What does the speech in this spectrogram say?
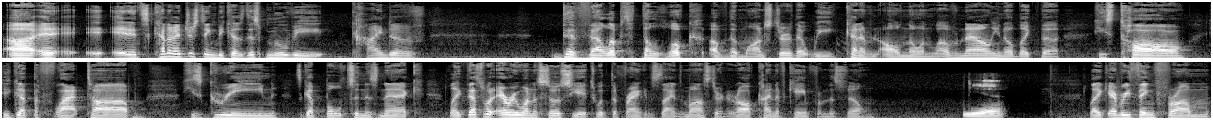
Uh, it, it, it's kind of interesting because this movie kind of developed the look of the monster that we kind of all know and love now. You know, like the he's tall, he's got the flat top, he's green, he's got bolts in his neck. Like that's what everyone associates with the Frankenstein's monster, and it all kind of came from this film. yeah. like everything from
